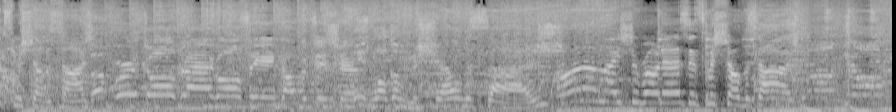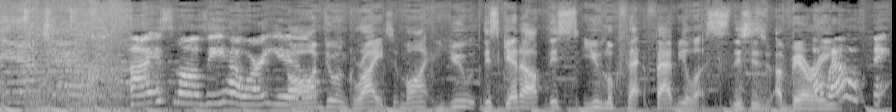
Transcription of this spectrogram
It's Michelle Visage. The first all drag all singing competition. Please welcome Michelle Visage. Hola, my Sharonas. It's Michelle Visage. Hi, How are you? Oh, I'm doing great. My, you, this get up, this, you look fa- fabulous. This is a very. Oh, well, thank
